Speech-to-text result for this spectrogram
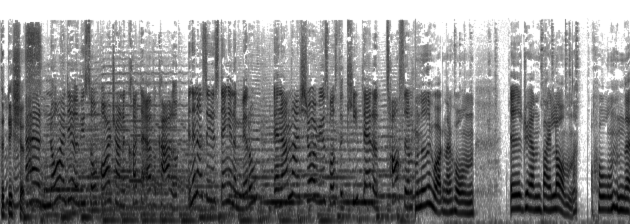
the dishes. I had no idea it'd be so hard trying to cut the avocado. And then I see this thing in the middle, and I'm not sure if you're supposed to keep that or toss it. Kommer ni ihåg när hon, Adrienne Bailon, hon eh,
